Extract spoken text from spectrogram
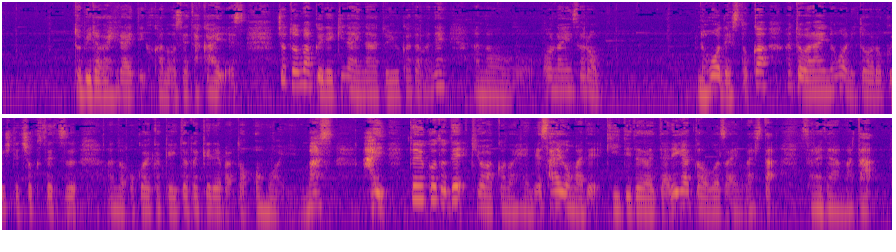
扉が開いていく可能性高いです。ちょっとうまくできないなという方はねあのオンラインサロンの方ですとかあとは LINE の方に登録して直接あのお声かけいただければと思います。はい。ということで今日はこの辺で最後まで聞いていただいてありがとうございました。それではまた。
